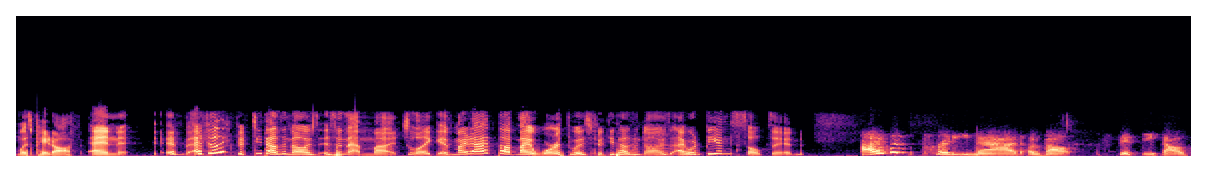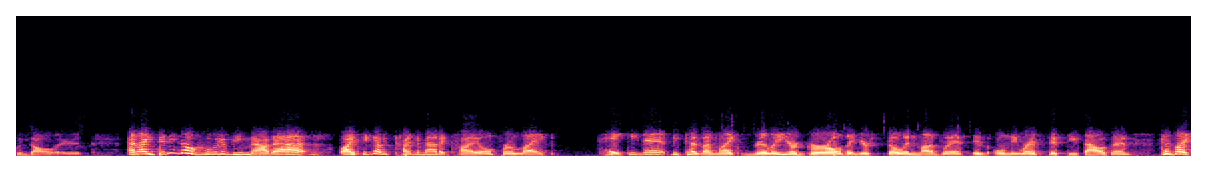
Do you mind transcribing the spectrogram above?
was paid off. And if, I feel like fifty thousand dollars isn't that much. Like if my dad thought my worth was fifty thousand dollars, I would be insulted. I was pretty mad about fifty thousand dollars, and I didn't know who to be mad at. I think I was kind of mad at Kyle for like taking it because I'm like, really, your girl that you're so in love with is only worth fifty thousand? Because like,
